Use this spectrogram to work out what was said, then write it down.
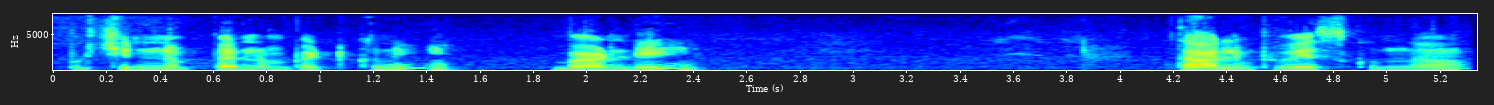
ఇప్పుడు చిన్న పెనం పెట్టుకుని బాండి తాలింపు వేసుకుందాం.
